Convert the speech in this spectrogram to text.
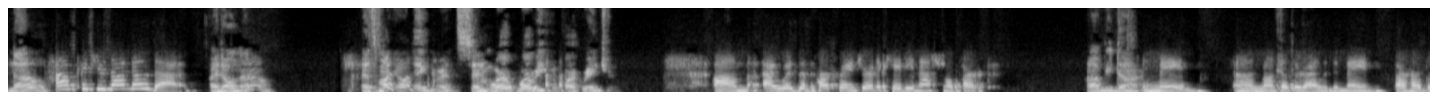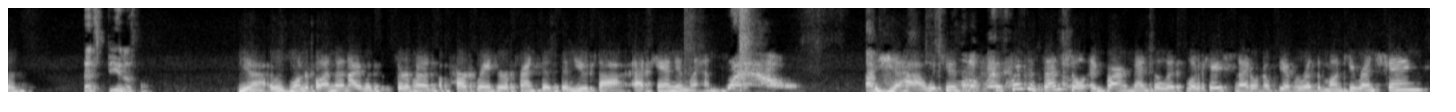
No, How could you not know that? I don't know. That's my own ignorance. And where where were you a park ranger? Um, I was a park ranger at Acadia National Park I'll be darned. in Maine, on Mount Desert Island in Maine, Bar Harbor. That's beautiful. Yeah, it was wonderful. And then I was sort of a, a park ranger apprentice in Utah at Canyonlands. Wow. I'm, Yeah, which is the quintessential environmentalist location. I don't know if you ever read The Monkey Wrench Gang.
